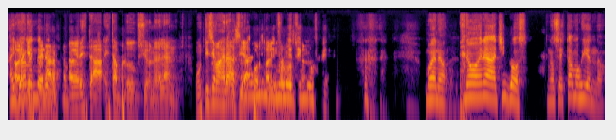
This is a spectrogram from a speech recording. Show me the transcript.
Hay Habrá que que esperar para ver esta, esta producción, Alan. Muchísimas gracias por toda la información. bueno, no, de nada, chicos. Nos estamos viendo.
